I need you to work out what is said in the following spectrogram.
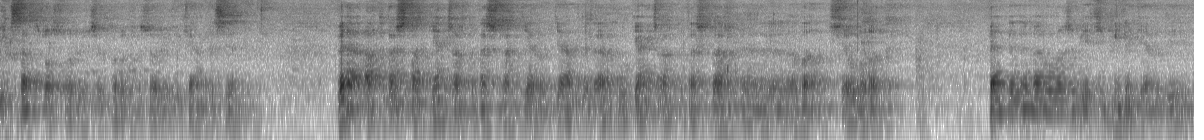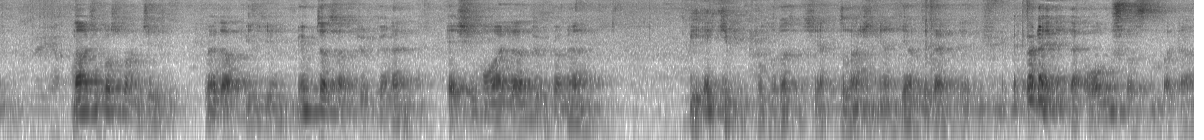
İktisat sosyolojisi profesörüydü kendisi. Ve arkadaşlar, genç arkadaşlar gel- geldiler. Bu genç arkadaşlar e, şey olarak ben dedim Erolacı bir ekibiyle geldi. Naci Bostancı, Vedat Bilgin, Mümtazar Türköne, eşi Mualla Türköne ekip olarak şey yaptılar, yani geldiler diye düşünüyorum. Öyle de olmuş aslında ya.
